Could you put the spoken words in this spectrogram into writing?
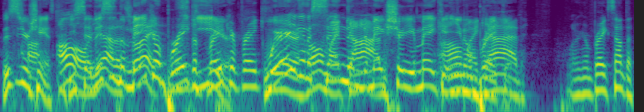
This is your chance. oh, you said this yeah, is the make right. or break year. break or break Where are you going to Oh send them to make sure you make it? oh you don't break God. it. We're gonna break something.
